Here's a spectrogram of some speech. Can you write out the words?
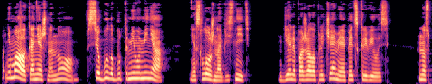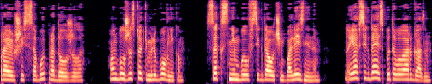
Понимала, конечно, но все было будто мимо меня. Мне сложно объяснить. Геля пожала плечами и опять скривилась. Но, справившись с собой, продолжила. Он был жестоким любовником. Секс с ним был всегда очень болезненным. Но я всегда испытывала оргазм.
